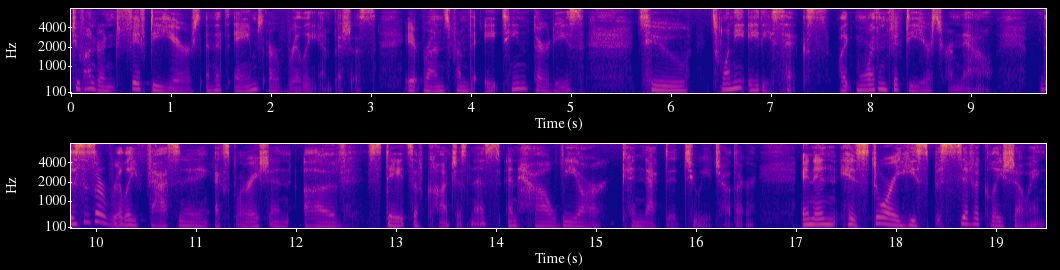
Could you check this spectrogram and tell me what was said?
250 years and its aims are really ambitious. It runs from the 1830s to 2086, like more than 50 years from now. This is a really fascinating exploration of states of consciousness and how we are connected to each other. And in his story, he's specifically showing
